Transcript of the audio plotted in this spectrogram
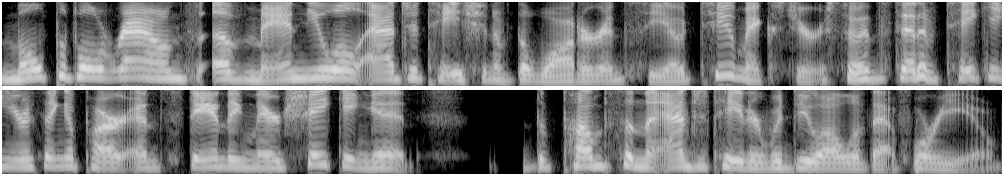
multiple rounds of manual agitation of the water and CO2 mixture. So instead of taking your thing apart and standing there shaking it, the pumps and the agitator would do all of that for you.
